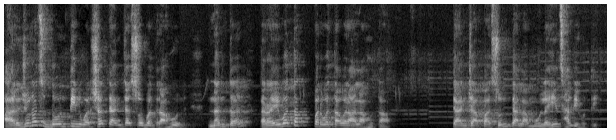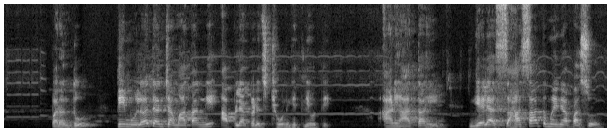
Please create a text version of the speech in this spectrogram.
अर्जुनच दोन तीन वर्ष त्यांच्यासोबत राहून नंतर रैवतक पर्वतावर आला होता. त्यांच्यापासून त्याला मुलंही झाली होती. परंतु ती मुलं त्यांच्या मातांनी आपल्याकडेच ठेवून घेतली होती. आणि आताही गेल्या सहा सात महिन्यापासून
